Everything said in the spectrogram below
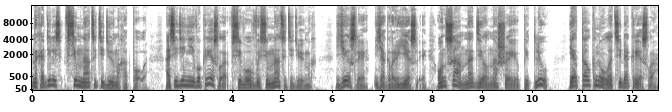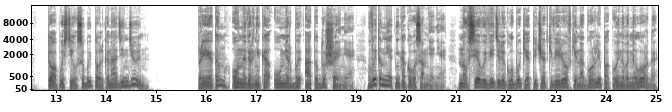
находились в 17 дюймах от пола, а сиденье его кресла всего в 18 дюймах. Если, я говорю если, он сам надел на шею петлю и оттолкнул от себя кресло, то опустился бы только на один дюйм. При этом он наверняка умер бы от удушения. В этом нет никакого сомнения. Но все вы видели глубокие отпечатки веревки на горле покойного милорда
